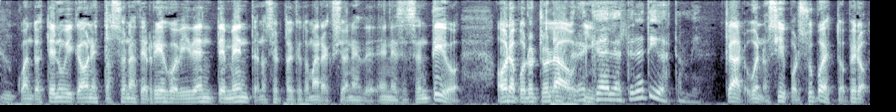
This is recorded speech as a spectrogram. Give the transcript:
Mm. Cuando estén ubicados en estas zonas de riesgo, evidentemente, ¿no es cierto?, hay que tomar acciones de- en ese sentido. Ahora, por otro lado, Pero hay que darle alternativas también. Claro, bueno, sí, por supuesto, pero,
